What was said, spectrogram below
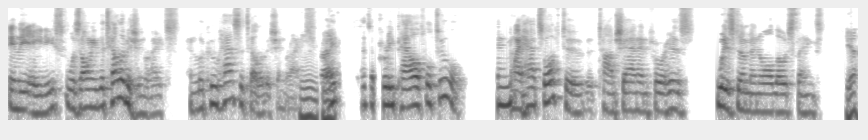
in the 80s was owning the television rights. And look who has the television rights, mm, right? right? That's a pretty powerful tool. And my hat's off to Tom Shannon for his wisdom and all those things. Yeah.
